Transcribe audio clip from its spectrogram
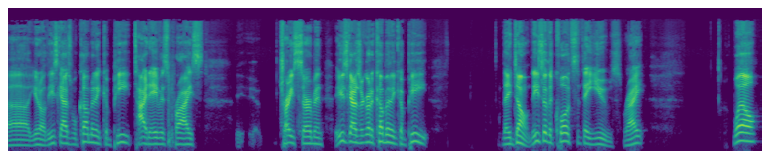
uh, you know, these guys will come in and compete. Ty Davis Price, Trey Sermon, these guys are going to come in and compete. They don't. These are the quotes that they use, right? Well,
